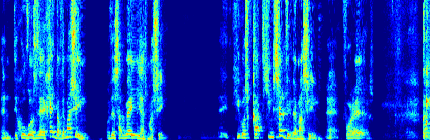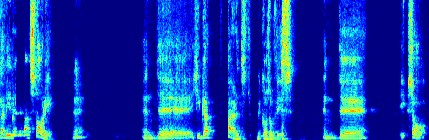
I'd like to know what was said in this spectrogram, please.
and who was the head of the machine, of the surveillance machine. He was cut himself in the machine eh, for a totally irrelevant story. Eh? And uh, he got parents because of this. And uh, so,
